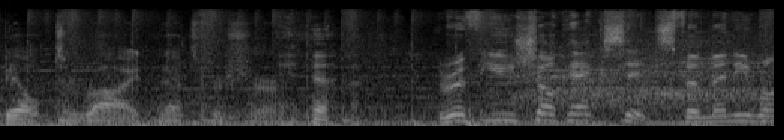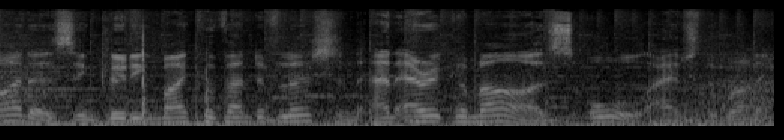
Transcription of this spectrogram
built to ride, that's for sure. There are a few shock exits for many riders, including Maikel van der Vleuten and Eric Mars, all out of the running.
